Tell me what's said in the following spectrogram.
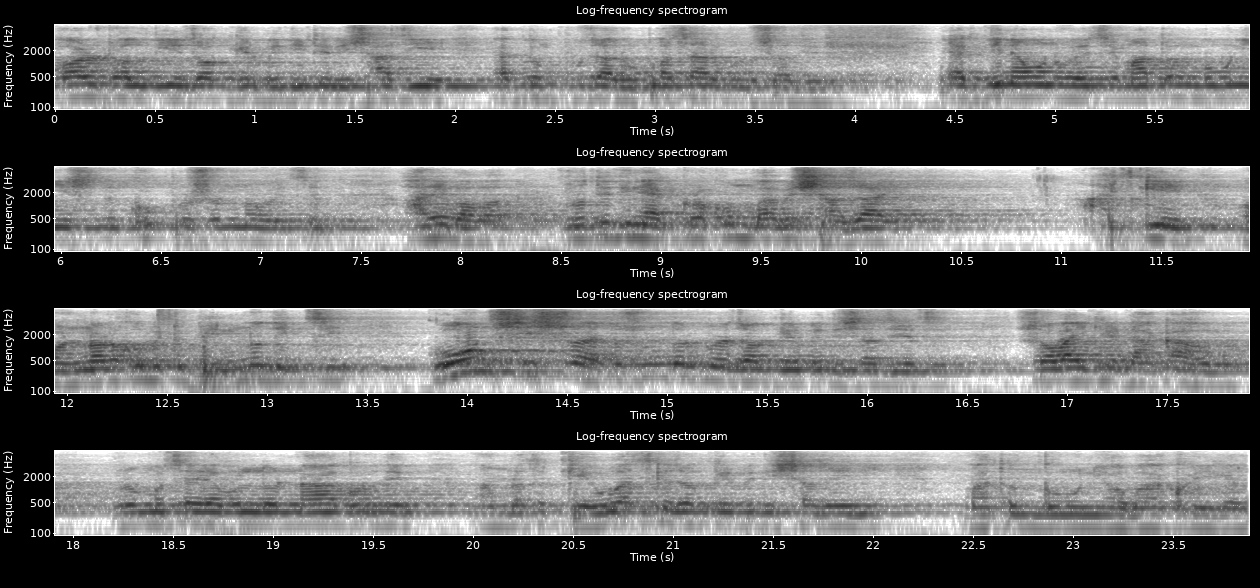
ফল, টল দিয়ে যজ্ঞের বেদি টেদি সাজিয়ে একদম পূজার উপাচারগুলো সাজিয়ে। একদিন এমন হয়েছে, মাতঙ্গ মুনি এসে খুব প্রসন্ন হয়েছেন। আরে বাবা, প্রতিদিন একরকম ভাবে সাজায়। আজকে অন্যরকম একটু ভিন্ন দেখছি। কোন শিষ্য এত সুন্দর করে যজ্ঞের বেদি সাজিয়েছে? সবাইকে ডাকা হলো। ব্রহ্মচারীরা বলল, না গুরুদেব, আমরা তো কেউ আজকে যজ্ঞের বেদি সাজাইনি। মাতঙ্গ মুনি অবাক হয়ে গেল।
